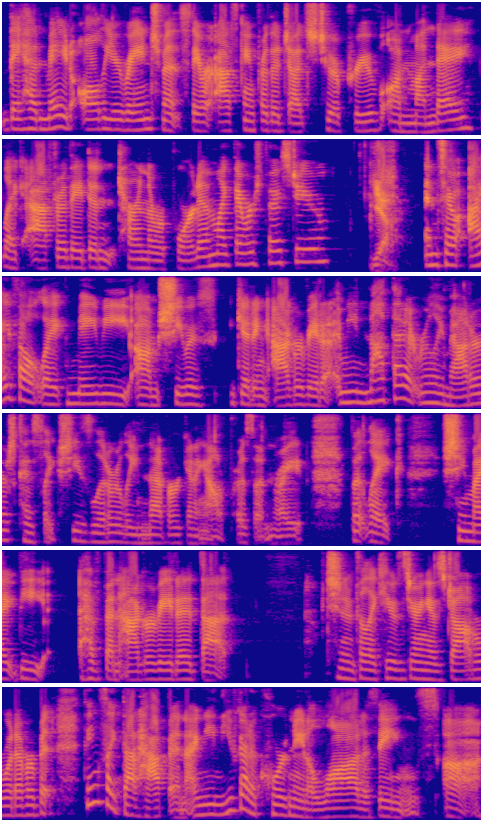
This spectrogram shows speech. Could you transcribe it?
they had made all the arrangements they were asking for the judge to approve on Monday, like after they didn't turn the report in like they were supposed to. Yeah. And so I felt like maybe um, she was getting aggravated. I mean, not that it really matters because, like, she's literally never getting out of prison, right? But, like, she might be have been aggravated that she didn't feel like he was doing his job or whatever. But things like that happen. I mean, you've got to coordinate a lot of things, uh,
